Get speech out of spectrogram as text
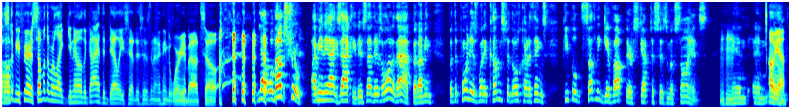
Although Uh, to be fair, some of them were like, you know, the guy at the deli said this isn't anything to worry about. So yeah, well, that's true. I mean, yeah, exactly. There's that. There's a lot of that. But I mean, but the point is, when it comes to those kind of things, people suddenly give up their skepticism of science, Mhm. and and Oh, yeah. um,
